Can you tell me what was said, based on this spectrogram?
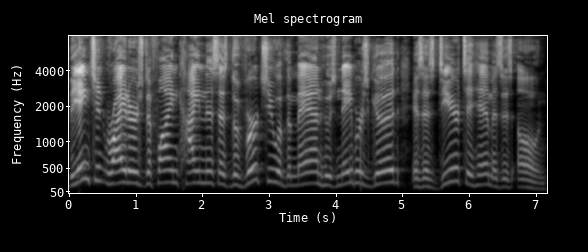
The ancient writers define kindness as the virtue of the man whose neighbor's good is as dear to him as his own.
